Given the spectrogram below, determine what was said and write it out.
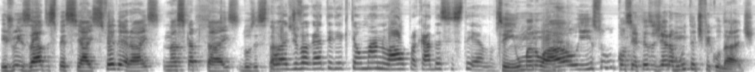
e juizados especiais federais nas capitais dos O estados. advogado teria que ter um manual para cada sistema. Sim, um manual, e isso com certeza gera muita dificuldade,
